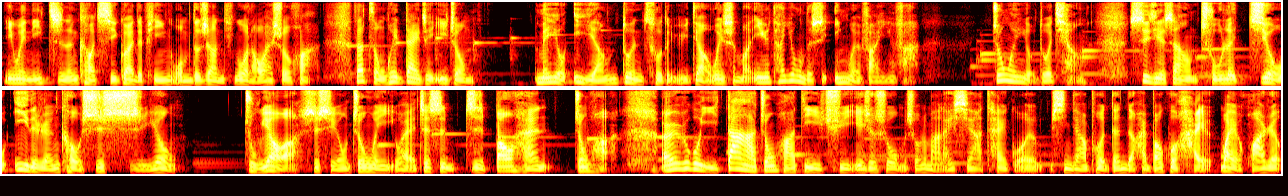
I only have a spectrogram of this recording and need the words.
因为你只能靠奇怪的拼音。我们都知道，你听过老外说话，他总会带着一种。没有抑扬顿挫的语调，为什么？因为他用的是英文发音法。中文有多强？世界上除了九亿的人口是使用，主要啊是使用中文以外，这是只包含。中华，而如果以大中华地区，也就是说我们说的马来西亚、泰国、新加坡等等，还包括海外华人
